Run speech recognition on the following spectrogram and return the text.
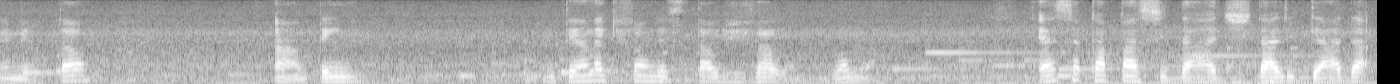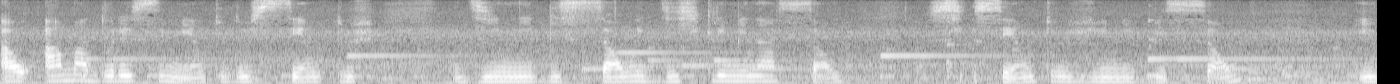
É mental? Ah, tem. Não tem nada aqui falando desse tal de valão. Vamos lá. Essa capacidade está ligada ao amadurecimento dos centros de inibição e discriminação centros de inibição e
